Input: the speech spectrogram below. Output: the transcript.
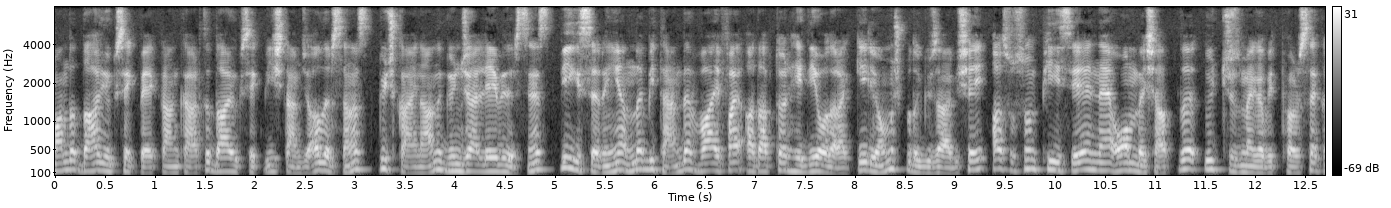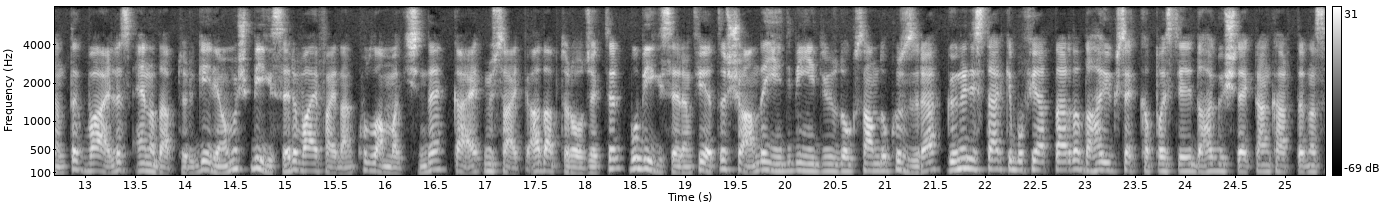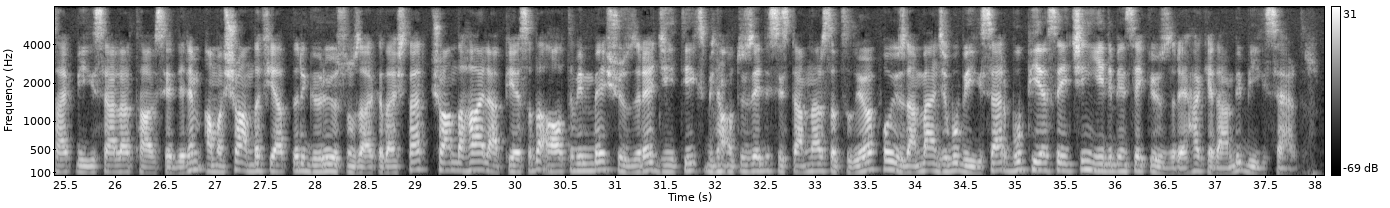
zamanda daha yüksek bir ekran kartı, daha yüksek bir işlemci alırsanız güç kaynağını güncelleyebilirsiniz. Bilgisayarın yanında bir tane de Wi-Fi adaptör hediye olarak geliyormuş. Bu da güzel bir şey. Asus'un PC'ye N15 adlı 300 megabit per second'lık wireless N adaptörü geliyormuş. Bilgisayarı Wi-Fi'den kullanmak için de gayet müsait bir adaptör olacaktır. Bu bilgisayarın fiyatı şu anda 7799 lira. Gönül ister ki bu fiyatlarda daha yüksek kapasiteli, daha güçlü ekran kartlarına sahip bilgisayarlar tavsiye edelim. Ama şu anda fiyatları görüyorsunuz arkadaşlar. Şu anda hala piyasada 6500 lira GTX 1650 sistemler satılıyor. O yüzden bence bu bilgisayar bu piyasa için 7800 liraya hak eden bir bilgisayardır.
